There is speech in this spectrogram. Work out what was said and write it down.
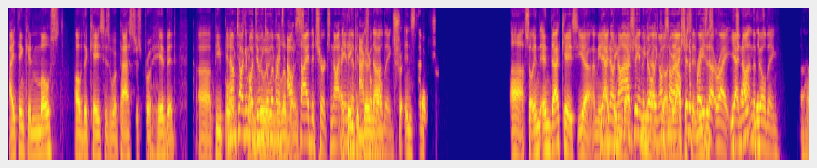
i think in most of the cases where pastors prohibit uh, people. And I'm talking about doing, doing deliverance, deliverance, outside the church, not I in the actual building. Tr- instead of tr- Ah, so in, in that case, yeah. I mean, yeah, I no, not actually in the building. I'm sorry, I should have phrased just, that right. Yeah, not in the, the building. Uh-huh.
